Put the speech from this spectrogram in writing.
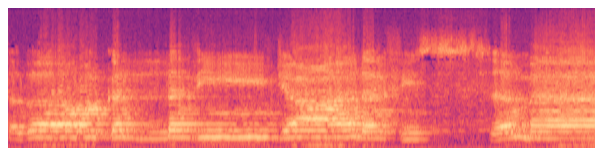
تبارك الذي جعل النار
